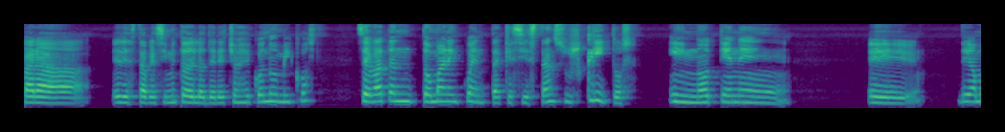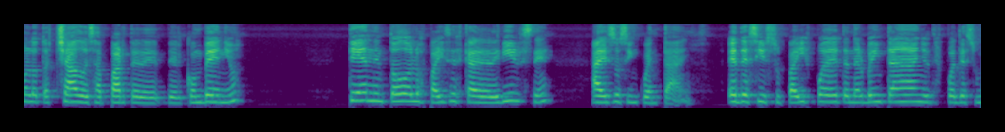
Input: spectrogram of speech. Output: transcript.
para el establecimiento de los derechos económicos, se va a tomar en cuenta que si están suscritos y no tienen, eh, digámoslo, tachado esa parte del convenio, tienen todos los países que adherirse a esos 50 años. Es decir, su país puede tener 20 años después de su,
